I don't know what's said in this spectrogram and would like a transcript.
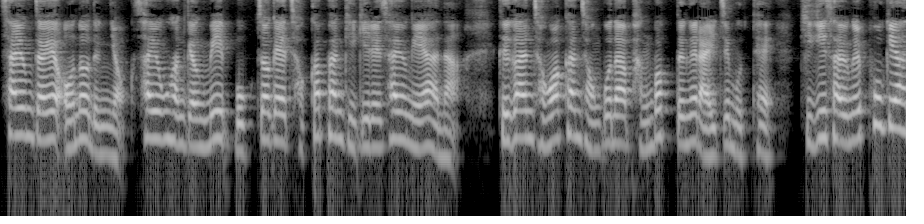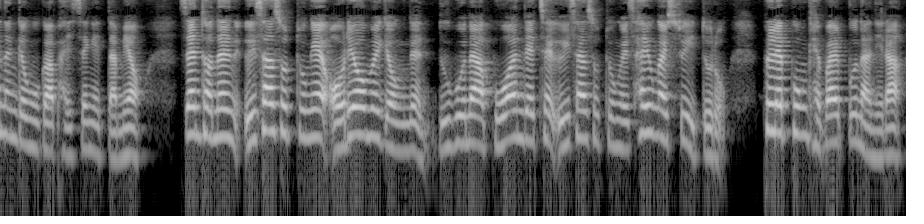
사용자의 언어 능력, 사용 환경 및 목적에 적합한 기기를 사용해야 하나 그간 정확한 정보나 방법 등을 알지 못해 기기 사용을 포기하는 경우가 발생했다며 센터는 의사소통에 어려움을 겪는 누구나 보안 대체 의사소통을 사용할 수 있도록 플랫폼 개발뿐 아니라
